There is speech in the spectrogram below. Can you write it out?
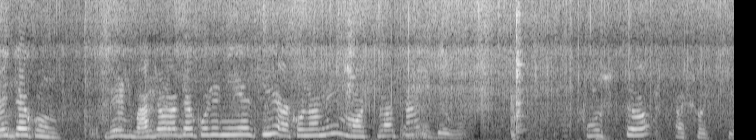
এই দেখুন বেশ ভাজা ভাজা করে নিয়েছি। এখন আমি মশলাটা দেব। পোস্ত আর সর্ষে।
